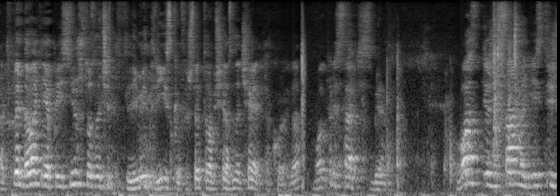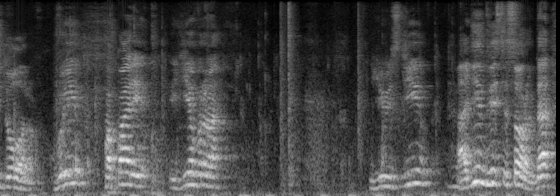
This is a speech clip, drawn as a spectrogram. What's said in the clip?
А теперь давайте я поясню, что значит лимит рисков и что это вообще означает такое. Да? Вот представьте себе, у вас те же самые 10 тысяч долларов. Вы по паре евро USD 1,240, да?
